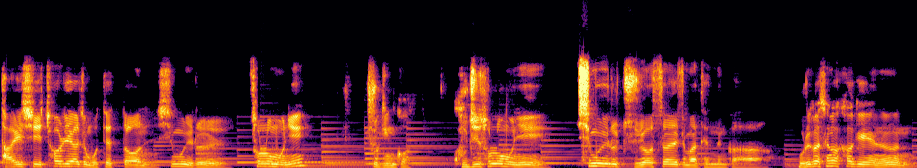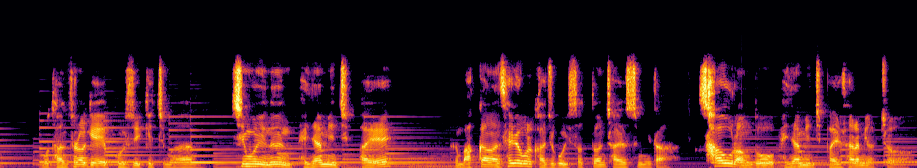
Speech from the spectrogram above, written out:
다윗이 처리하지 못했던 시므이를 솔로몬이 죽인 것. 굳이 솔로몬이 시므이를 죽였어야지만 됐는가? 우리가 생각하기에는 뭐 단순하게 볼 수 있겠지만 시므이는 베냐민 지파의 그 막강한 세력을 가지고 있었던 자였습니다. 사울 왕도 베냐민 지파의 사람이었죠.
